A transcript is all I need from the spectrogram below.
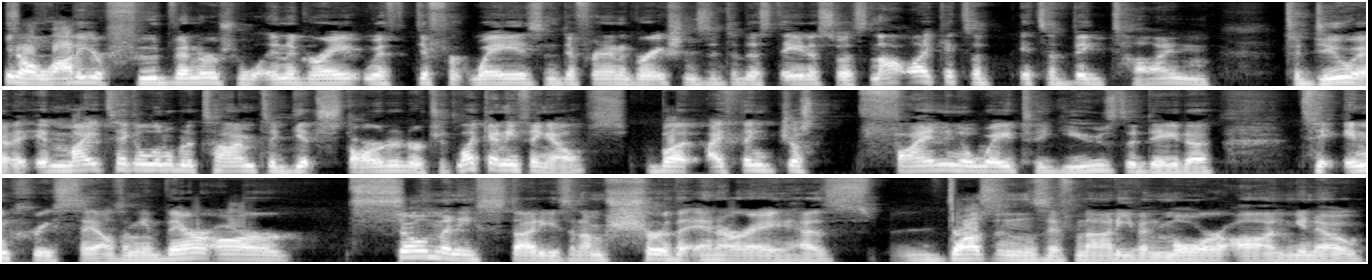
you know a lot of your food vendors will integrate with different ways and different integrations into this data. So it's not like it's a it's a big time to do it. It might take a little bit of time to get started or to like anything else but i think just finding a way to use the data to increase sales. I mean there are so many studies and i'm sure the nra has dozens if not even more on you know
